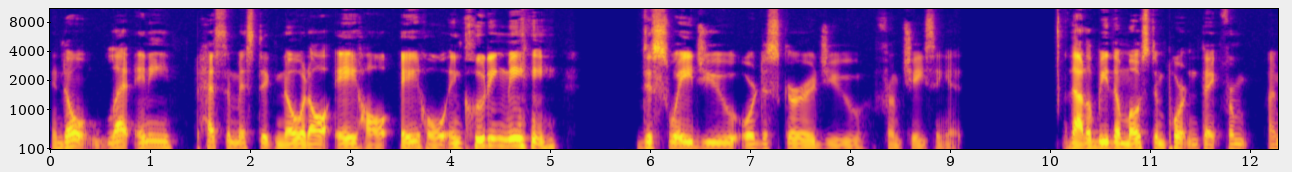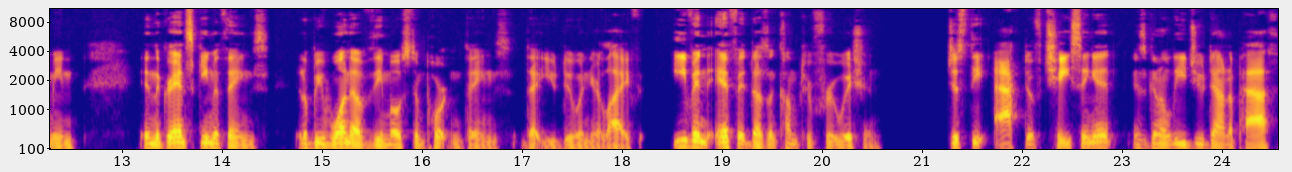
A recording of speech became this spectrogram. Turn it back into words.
and don't let any pessimistic know-it-all a-hole, a-hole including me dissuade you or discourage you from chasing it. That'll be the most important thing from i mean in the grand scheme of things it'll be one of the most important things that you do in your life even if it doesn't come to fruition. Just the act of chasing it is going to lead you down a path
